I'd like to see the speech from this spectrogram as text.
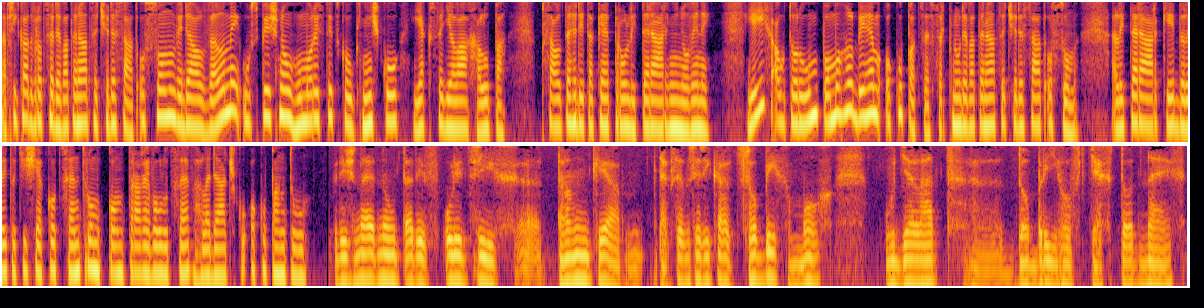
Například v roce 1968 vydal velmi úspěšnou humoristickou knížku Jak se dělá chalupa. Psal tehdy také pro literární noviny. Jejich autorům pomohl během okupace v srpnu 1968. Literárky byly totiž jako centrum kontrarevoluce v hledáčku okupantů. Když najednou tady v ulicích eh, tanky, a, tak jsem si říkal, co bych mohl udělat eh, dobrýho v těchto dnech.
